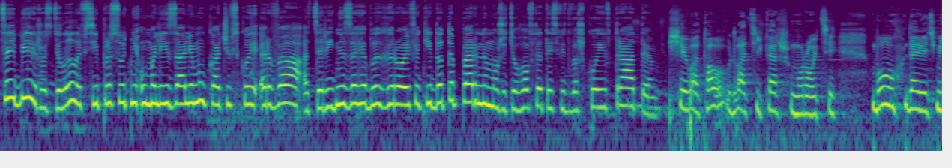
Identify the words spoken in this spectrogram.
Цей біль розділили всі присутні у малій залі Мукачівської РВА, а це рідні загиблих героїв, які дотепер не можуть оговтатись від важкої втрати. Ще в АТО у 21-му році був 9 місяців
